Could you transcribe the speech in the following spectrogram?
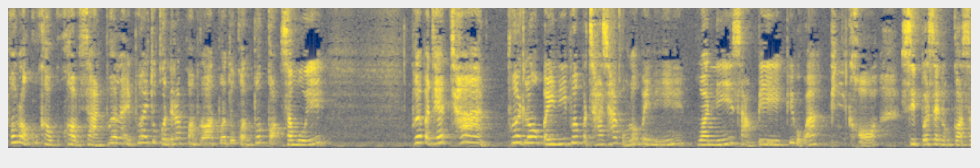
พวกเราคุกเข่าคุกเข่าอธิษฐานเพื่ออะไรเพื่อให้ทุกคนได้รับความรอดเพื่อทุกคนเพื่อเกาะสมุย เพื่อประเทศชาติเพื่อโลกใบนี้เพื่อประชาชาติของโลกใบนี้ วันนี้สามปีพี่บอกว่า พี่ขอสิบเปอร์เซ็นของเกาะส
